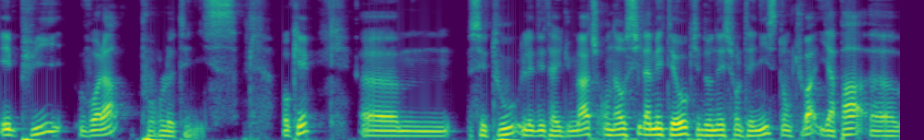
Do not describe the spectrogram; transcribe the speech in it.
Et puis voilà pour le tennis. Ok, euh, c'est tout, les détails du match. On a aussi la météo qui est donnée sur le tennis, donc tu vois, il n'y a pas, euh,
